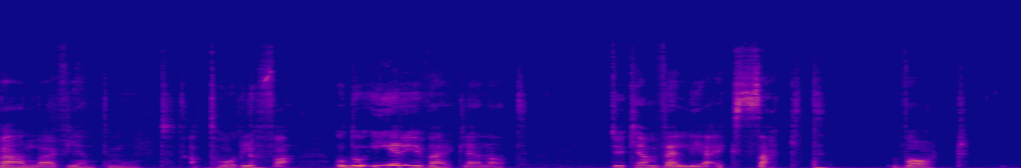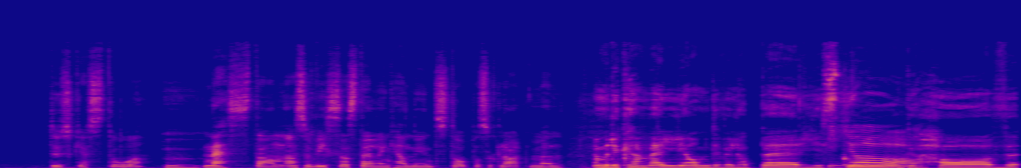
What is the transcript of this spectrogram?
vanlife gentemot att tågluffa? Och då är det ju verkligen att du kan välja exakt vart du ska stå. Nästan. Alltså vissa ställen kan du inte stå på såklart. Men Ja, men du kan välja om du vill ha berg, skog, Ja. hav,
